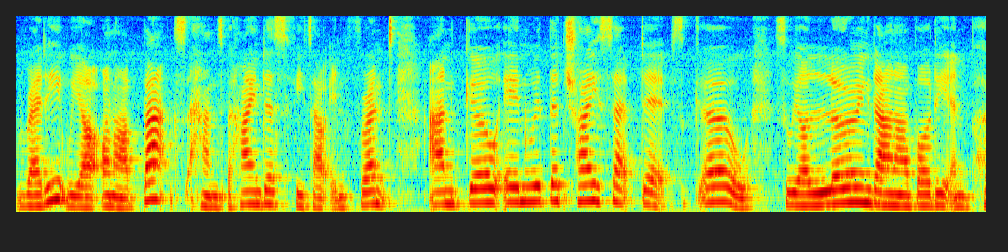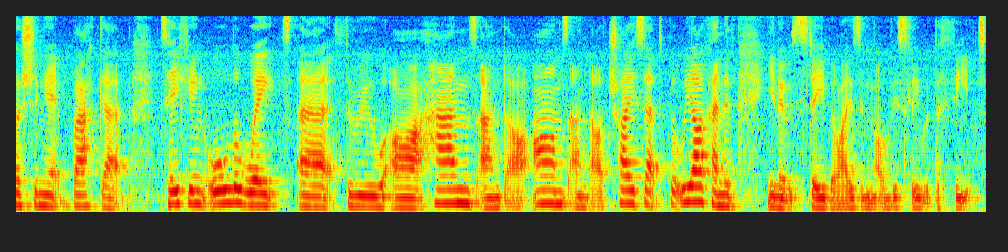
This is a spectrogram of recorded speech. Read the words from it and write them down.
ready? We are on our backs, hands behind us, feet out in front, and go in with the tricep dips. Go. So we are lowering down our body and pushing it back up, taking all the weight uh, through our hands and our arms and our triceps, but we are kind of, you know, stabilizing obviously with the feet.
